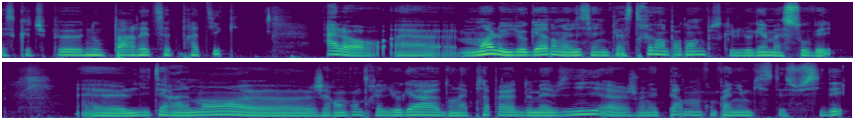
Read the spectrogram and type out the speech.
Est-ce que tu peux nous parler de cette pratique? Alors, moi, le yoga dans ma vie, c'est une place très importante parce que le yoga m'a sauvée. Littéralement, j'ai rencontré le yoga dans la pire période de ma vie. Je venais de perdre mon compagnon qui s'était suicidé.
